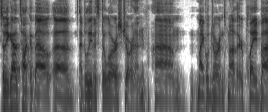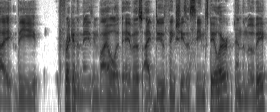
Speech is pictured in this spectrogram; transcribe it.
So we got to talk about, uh, I believe it's Deloris Jordan, um, Michael Jordan's mother, played by the freaking amazing Viola Davis. I do think she's a scene stealer in the movie.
